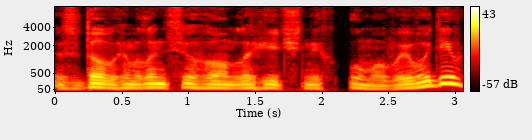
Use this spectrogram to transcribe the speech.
з довгим ланцюгом логічних умовиводів,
